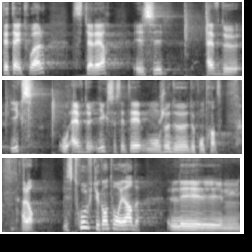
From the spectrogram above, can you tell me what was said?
θ étoile, scalaire, et ici f de x, où f de x c'était mon jeu de, contraintes. Alors, il se trouve que quand on regarde les,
